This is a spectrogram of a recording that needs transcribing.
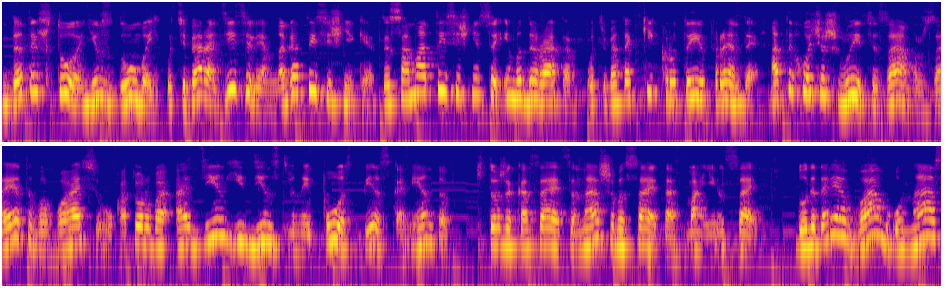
«Да ты что, не вздумай, у тебя родители многотысячники, ты сама тысячница и модератор, у тебя такие крутые френды, а ты хочешь выйти замуж за этого Васю, у которого один единственный пост без комментов». Что же касается нашего сайта Money Insight, Благодаря вам у нас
